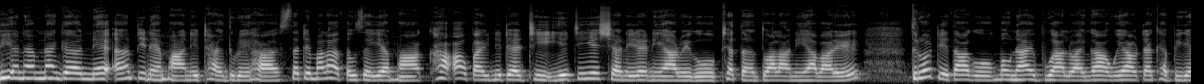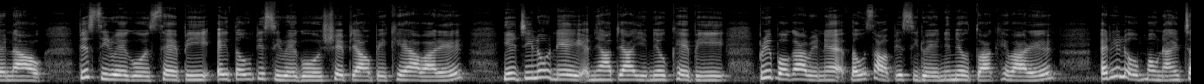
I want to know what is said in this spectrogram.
ဗီယက်နမ်နိုင်ငံနယ်အမ်းပြည်နယ်မှာနေထိုင်သူတွေဟာစက်တင်ဘာလ30ရက်မှာခါအောက်ပိုင်းနှစ်တဲ့အထိရေကြီးရရှမ်းနေတဲ့နေရာတွေကိုဖျက်ဆီးသွားလာနေရပါတယ်။ သူတို့ဒေသကိုမုံနိုင်ဘူအလွိုင်ကဝေရောက်တက်ခတ်ပြီးတဲ့နောက်ပစ္စည်းတွေကိုဆယ်ပြီးအိတ်သုံးပစ္စည်းတွေကိုရွှေ့ပြောင်းပေးခဲ့ရပါတယ်။ရေကြီးလို့နေအများပြားရေမြုပ်ခဲ့ပြီးပြိပေါ်ကတွေနဲ့သုံးဆောင်ပစ္စည်းတွေနစ်မြုပ်သွားခဲ့ပါတယ်။အဲ့ဒီလိုမှုန်တိုင်းကြ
